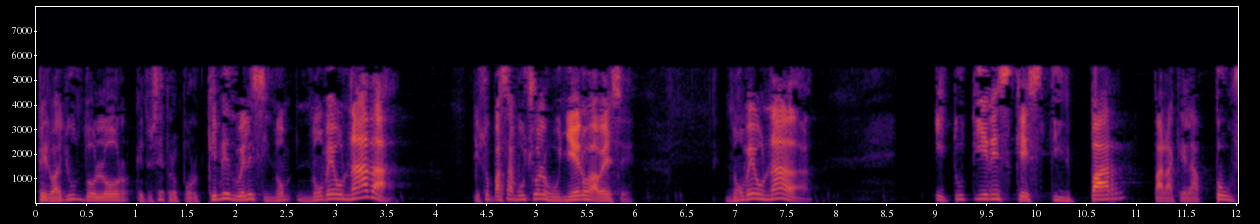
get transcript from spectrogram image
Pero hay un dolor que tú dices, pero ¿por qué me duele si no, no veo nada? Eso pasa mucho en los uñeros a veces. No veo nada. Y tú tienes que estirpar para que la pus,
